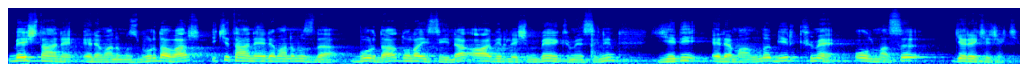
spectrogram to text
5 tane elemanımız burada var. 2 tane elemanımız da burada. Dolayısıyla A birleşim B kümesinin 7 elemanlı bir küme olması gerekecek.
